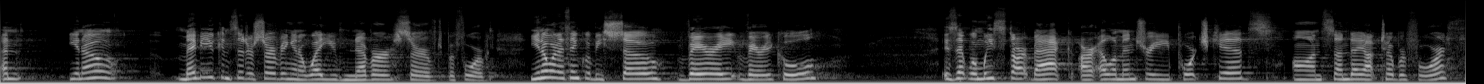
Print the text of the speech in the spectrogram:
And, you know, maybe you consider serving in a way you've never served before. You know what I think would be so very, very cool? Is that when we start back our elementary porch kids, on Sunday, October 4th,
